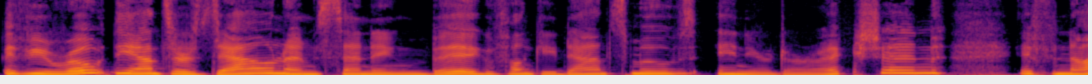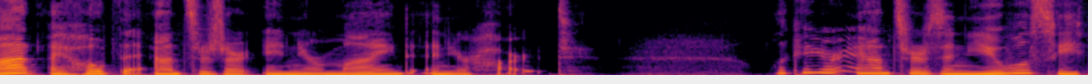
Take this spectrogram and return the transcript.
If you wrote the answers down, I'm sending big funky dance moves in your direction. If not, I hope the answers are in your mind and your heart. Look at your answers and you will see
